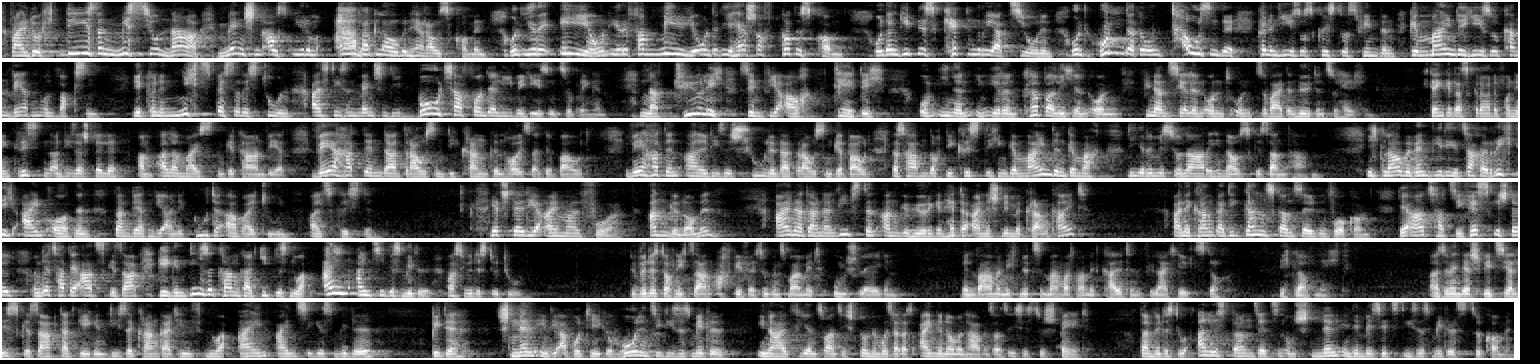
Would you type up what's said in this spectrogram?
weil durch diesen Missionar Menschen aus ihrem Aberglauben herauskommen und ihre Ehe und ihre Familie unter die Herrschaft Gottes kommt. Und dann gibt es Kettenreaktionen und Hunderte und Tausende können Jesus Christus finden. Gemeinde Jesu kann werden und wachsen. Wir können nichts Besseres tun, als diesen Menschen die Botschaft von der Liebe Jesu zu bringen. Natürlich sind wir auch tätig, um ihnen in ihren körperlichen und finanziellen und, und so weiter Nöten zu helfen denke, dass gerade von den Christen an dieser Stelle am allermeisten getan wird. Wer hat denn da draußen die Krankenhäuser gebaut? Wer hat denn all diese Schulen da draußen gebaut? Das haben doch die christlichen Gemeinden gemacht, die ihre Missionare hinausgesandt haben. Ich glaube, wenn wir die Sache richtig einordnen, dann werden wir eine gute Arbeit tun als Christen. Jetzt stell dir einmal vor, angenommen, einer deiner liebsten Angehörigen hätte eine schlimme Krankheit eine Krankheit, die ganz, ganz selten vorkommt. Der Arzt hat sie festgestellt und jetzt hat der Arzt gesagt, gegen diese Krankheit gibt es nur ein einziges Mittel. Was würdest du tun? Du würdest doch nicht sagen, ach, wir versuchen es mal mit Umschlägen. Wenn warme nicht nützen, machen wir es mal mit kalten. Vielleicht hilft es doch. Ich glaube nicht. Also wenn der Spezialist gesagt hat, gegen diese Krankheit hilft nur ein einziges Mittel, bitte schnell in die Apotheke, holen Sie dieses Mittel. Innerhalb 24 Stunden muss er das eingenommen haben, sonst ist es zu spät. Dann würdest du alles dran setzen, um schnell in den Besitz dieses Mittels zu kommen.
